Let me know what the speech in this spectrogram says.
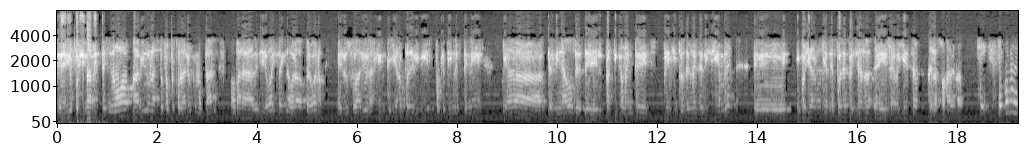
y medio aproximadamente no ha habido un acto protocolario como tal para decir, oh, está inaugurado, pero bueno, el usuario, la gente ya no puede vivir porque tiene, tiene ya terminado desde el, prácticamente principios del mes de diciembre eh, y pues ya, ya se puede apreciar eh, la belleza de la zona de nuevo. Sí, recuerden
